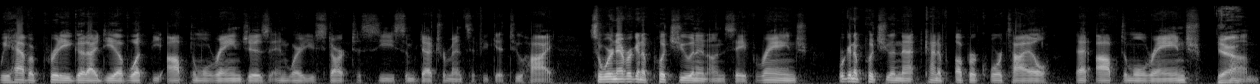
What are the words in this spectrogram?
We have a pretty good idea of what the optimal range is and where you start to see some detriments if you get too high. So we're never gonna put you in an unsafe range. We're gonna put you in that kind of upper quartile, that optimal range. Yeah. Um,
